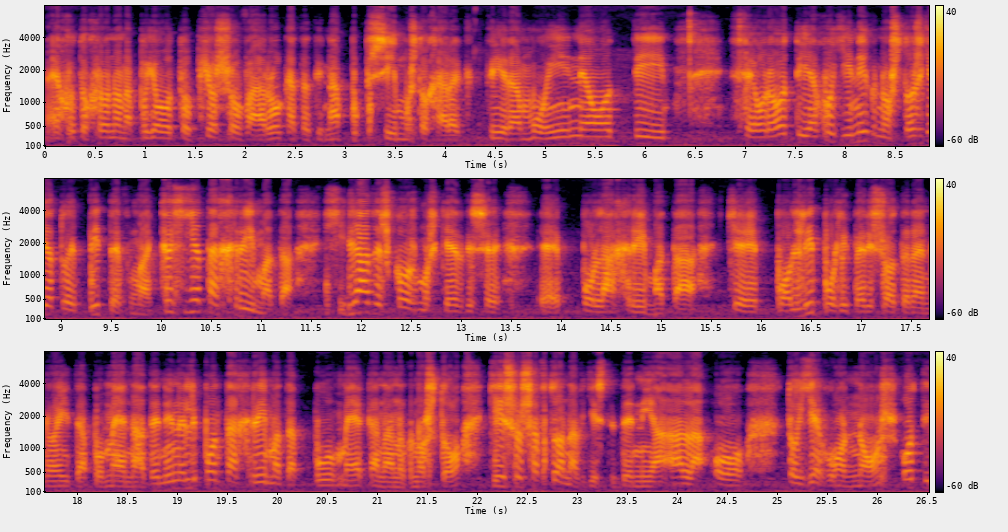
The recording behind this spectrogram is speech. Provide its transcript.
έχω το χρόνο να πω το πιο σοβαρό κατά την άποψή μου στο χαρακτήρα μου είναι ότι θεωρώ ότι έχω γίνει γνωστός για το επίτευγμα και όχι για τα χρήματα. Χιλιάδες κόσμος κέρδισε ε, πολλά χρήματα και πολύ πολύ περισσότερα εννοείται από μένα. Δεν είναι λοιπόν τα χρήματα που με έκαναν γνωστό και ίσως αυτό να βγει στην ταινία, αλλά ο, το γεγονός ότι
